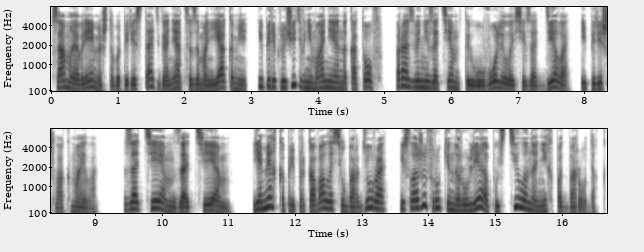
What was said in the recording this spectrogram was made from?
Самое время, чтобы перестать гоняться за маньяками и переключить внимание на котов. Разве не затем ты уволилась из отдела и перешла к Майло? Затем, затем. Я мягко припарковалась у бордюра и, сложив руки на руле, опустила на них подбородок.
